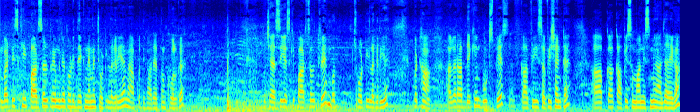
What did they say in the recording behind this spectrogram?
बट इसकी पार्सल ट्रे मुझे थोड़ी देखने में छोटी लग रही है। मैं आपको दिखा देता हूँ खोल कर कुछ ऐसी है इसकी पार्सल ट्रे बहुत छोटी लग रही है। बट हाँ अगर आप देखें बूट स्पेस काफ़ी सफिशेंट है। आपका काफ़ी सामान इसमें आ जाएगा।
